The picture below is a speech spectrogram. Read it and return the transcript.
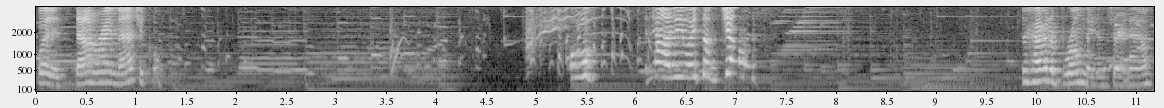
But it's downright magical. Oh! Now I made myself jealous! They're having a bromance right now.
